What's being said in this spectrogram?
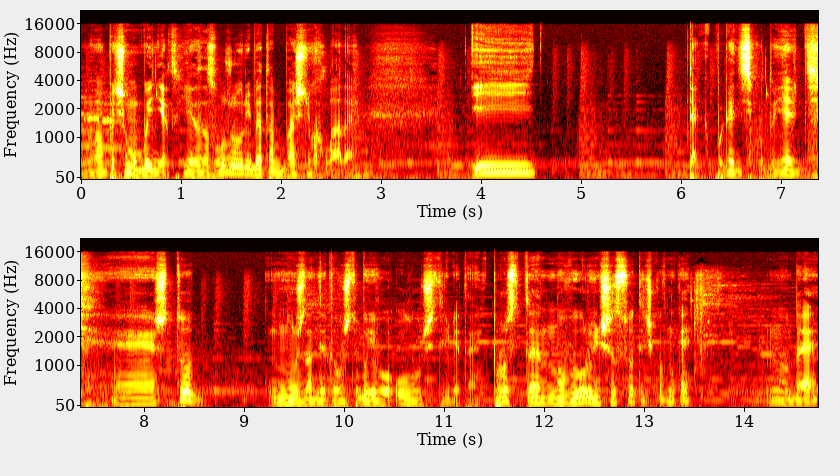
Ну а почему бы и нет? Я заслуживаю, ребята, башню хлада. И... Так, погоди секунду. Я ведь... Э, что нужно для того, чтобы его улучшить, ребята? Просто новый уровень 600 очков, ну-ка. Ну да.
